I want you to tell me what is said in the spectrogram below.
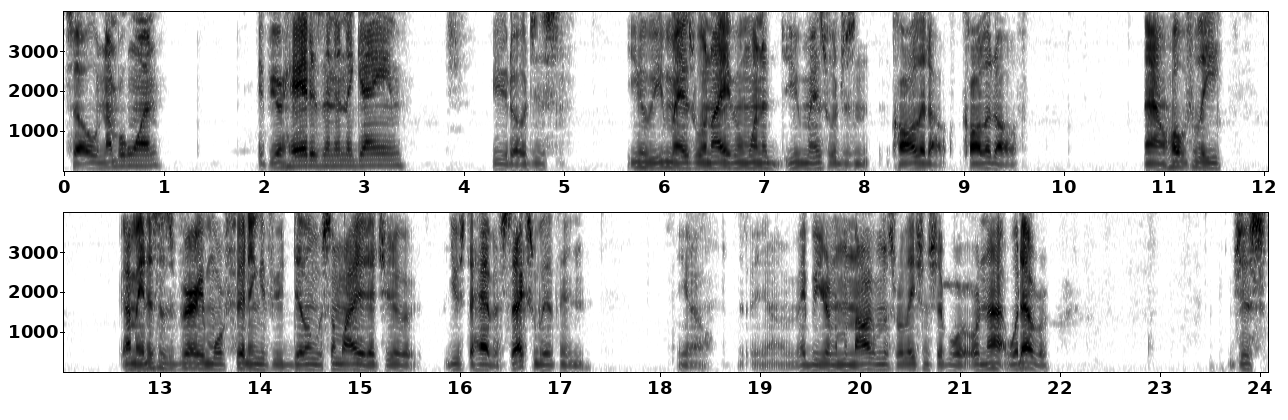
so number one, if your head isn't in the game, you know, just you you may as well not even want to. You may as well just call it out, call it off. Now, hopefully, I mean, this is very more fitting if you're dealing with somebody that you're used to having sex with, and you know, you know, maybe you're in a monogamous relationship or or not, whatever. Just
